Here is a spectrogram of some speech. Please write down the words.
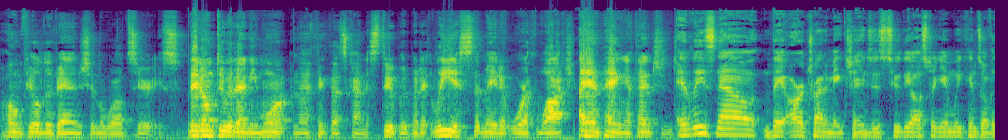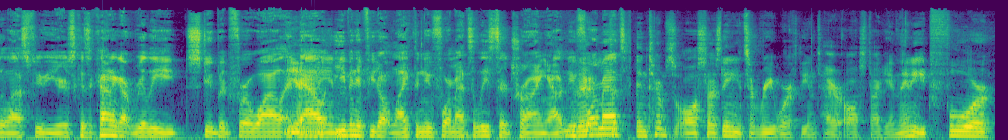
home field advantage in the World Series. They don't do it anymore, and I think that's kind of stupid. But at least it made it worth watching and paying attention to. At least now they are trying to make changes to the All Star Game weekends over the last few years because it kind of got really stupid for a while. And Yeah, now, I mean- even if you don't like the new formats, at least they're trying out new formats. In terms of All Stars, they need to rework the entire All Star game. They need four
